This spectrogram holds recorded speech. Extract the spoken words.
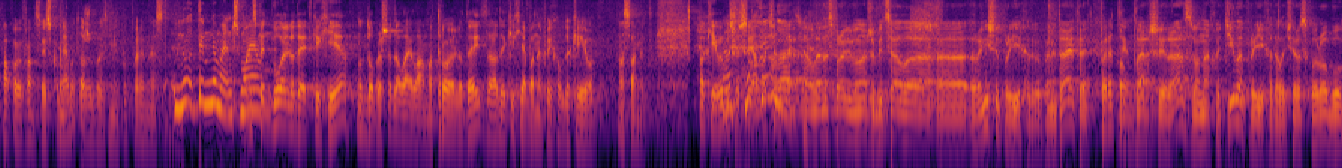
папою Франциском, я б теж би зміг би перенести. Ну, тим не менш, В принципі, двоє людей таких є. Ну добре, що Далай Лама. Троє людей, заради яких я би не поїхав до Києва на саміт. Окей, вибачте, що я починаю. Але насправді вона ж обіцяла е, раніше приїхати, ви пам'ятаєте? Перед тим, Перший раз вона хотіла приїхати, але через хворобу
